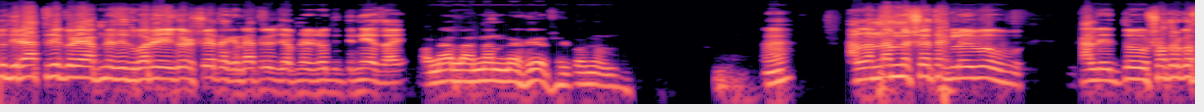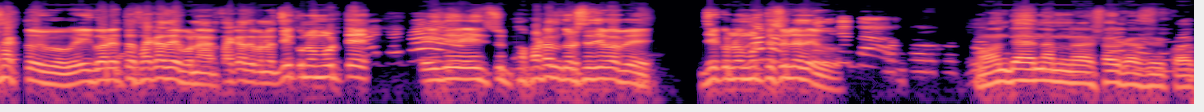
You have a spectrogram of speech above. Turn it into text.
যদি রাত্রি করে আপনি যদি ঘরে এই ঘরে শুয়ে থাকেন রাত্রে যদি আপনি নদীতে নিয়ে যায়? অনার নাম না হয়ে থাকে কোনো হ্যাঁ? আল্লাহর নাম না শুয়ে থাকলে খালি তো সতর্ক থাকতে হইব। এই ঘরে তো থাকা যাবে না আর থাকা যাবে না। যে কোনো মুহূর্তে এই যে এই ফাটাল ধরছে যেভাবে যে কোনো মুহূর্তে চলে যাব অন দেখেন নাম সরকার কম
